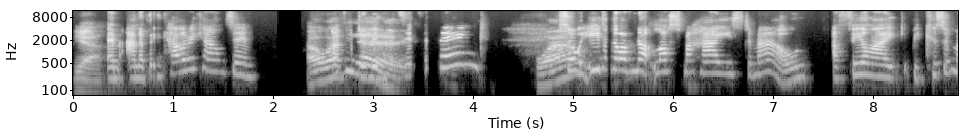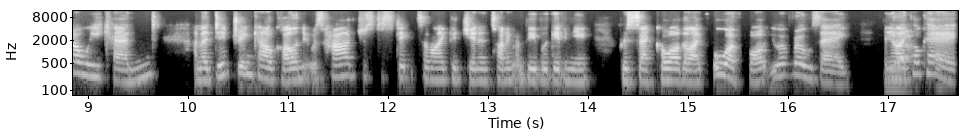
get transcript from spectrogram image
Yeah. Um, and I've been calorie counting. Oh, have you? thing. Wow. So even though I've not lost my highest amount, I feel like because of my weekend, and I did drink alcohol, and it was hard just to stick to like a gin and tonic when people are giving you prosecco, or they're like, "Oh, I've bought you a rosé," and you're yeah. like, "Okay,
